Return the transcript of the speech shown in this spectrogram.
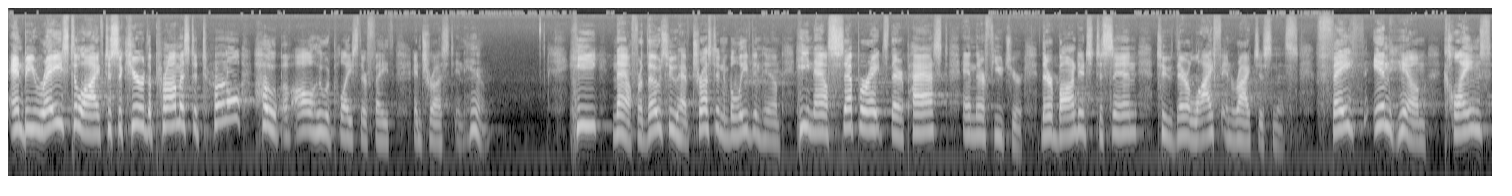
and be raised to life to secure the promised eternal hope of all who would place their faith and trust in him. He now, for those who have trusted and believed in Him, He now separates their past and their future, their bondage to sin to their life in righteousness. Faith in Him claims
